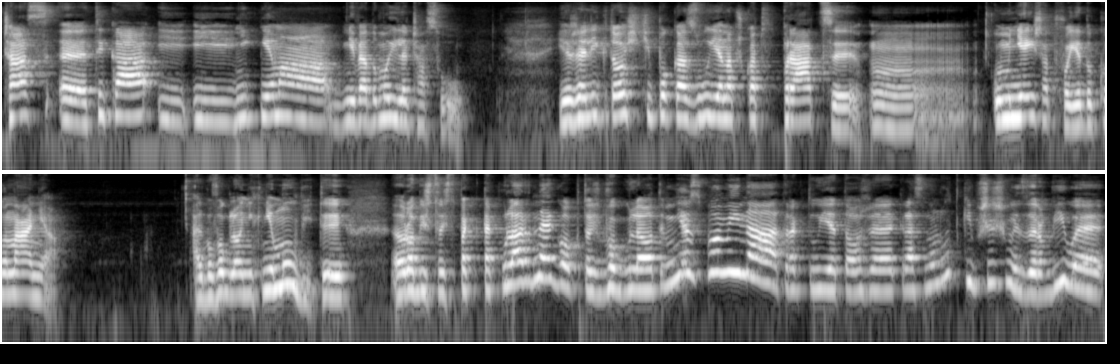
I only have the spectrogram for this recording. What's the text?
czas e, tyka i, i nikt nie ma nie wiadomo ile czasu. Jeżeli ktoś ci pokazuje na przykład w pracy, mm, umniejsza twoje dokonania, albo w ogóle o nich nie mówi, ty robisz coś spektakularnego, ktoś w ogóle o tym nie wspomina, traktuje to, że krasnoludki przyszły, zrobiły.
